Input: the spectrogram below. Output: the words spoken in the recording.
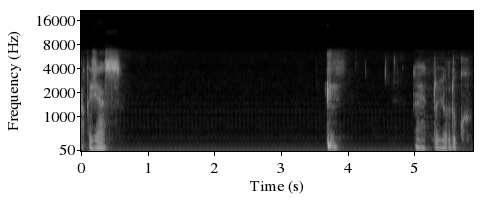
Bakacağız. Evet duyurduk.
